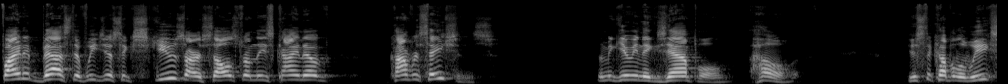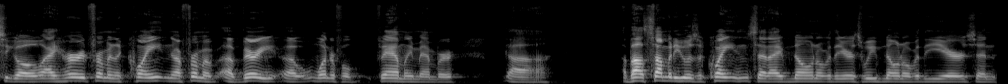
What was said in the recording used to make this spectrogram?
find it best if we just excuse ourselves from these kind of conversations. Let me give you an example. Oh, just a couple of weeks ago, I heard from an acquaintance or from a, a very uh, wonderful family member uh, about somebody who was acquaintance that I've known over the years, we've known over the years, and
